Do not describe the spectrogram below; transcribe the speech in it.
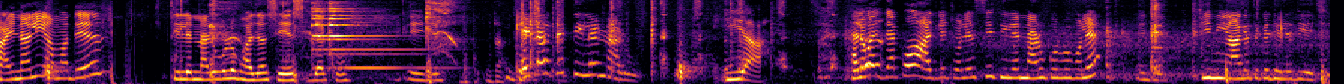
ফাইনালি আমাদের তিলের নাড়ুগুলো ভাজা শেষ দেখো এই যে। এটা হচ্ছে তিলের নাড়ু। ইয়া। হ্যালো গাইস দেখো আজকে চলে এসেছি তিলের নাড়ু করব বলে। এই যে চিনি আগে থেকে ঢেলে দিয়েছি।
